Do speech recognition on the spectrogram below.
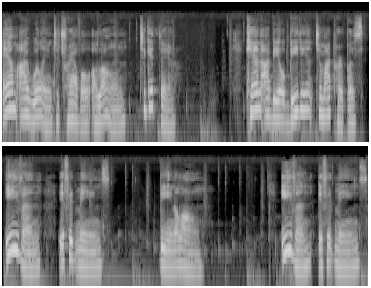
Am I willing to travel alone to get there? Can I be obedient to my purpose even if it means being alone? Even if it means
